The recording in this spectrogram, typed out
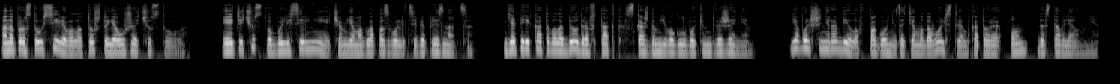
Она просто усиливала то, что я уже чувствовала. И эти чувства были сильнее, чем я могла позволить себе признаться. Я перекатывала бедра в такт с каждым его глубоким движением. Я больше не робела в погоне за тем удовольствием, которое он доставлял мне.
